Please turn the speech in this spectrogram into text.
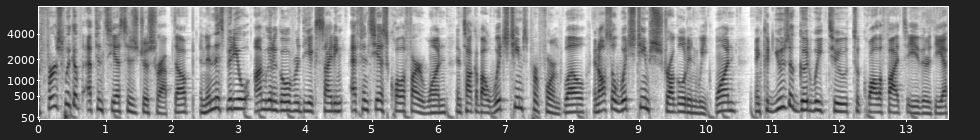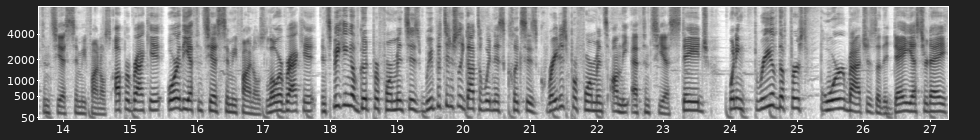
The first week of FNCS has just wrapped up, and in this video, I'm going to go over the exciting FNCS Qualifier 1 and talk about which teams performed well, and also which teams struggled in week 1 and could use a good week 2 to qualify to either the FNCS semifinals upper bracket or the FNCS semifinals lower bracket. And speaking of good performances, we potentially got to witness Clix's greatest performance on the FNCS stage, winning three of the first four matches of the day yesterday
